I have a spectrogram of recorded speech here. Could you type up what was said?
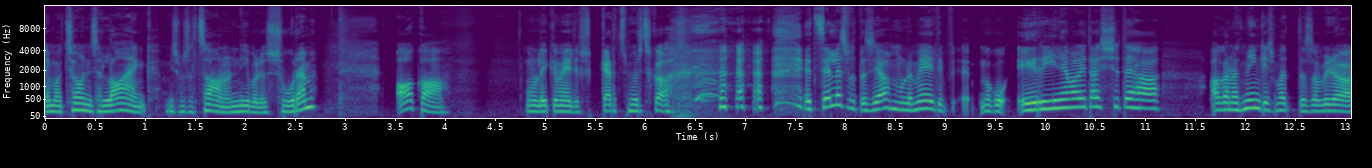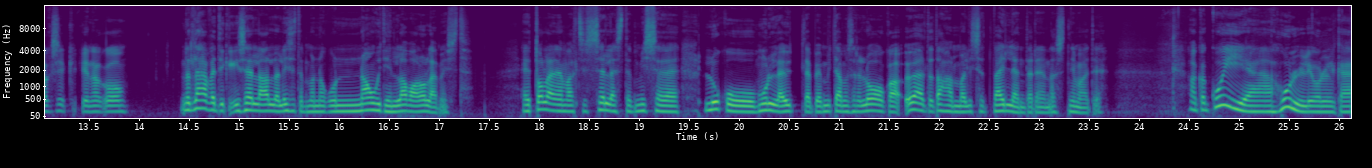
emotsioon ja see laeng, mis ma sealt saan, on nii palju suurem, aga mulle ikka meeldib kärts-mürts ka. Et selles mõttes jah, mulle meeldib nagu erinevaid asju teha, aga nad mingis mõttes on minu jaoks ikkagi nagu, nad lähevad ikkagi selle alla lihtsalt, et ma nagu naudin laval olemist et olenevalt siis sellest, et mis see lugu mulle ütleb ja mida ma selle looga öelda tahan, ma lihtsalt väljendan ennast niimoodi aga kui äh, hulljulge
